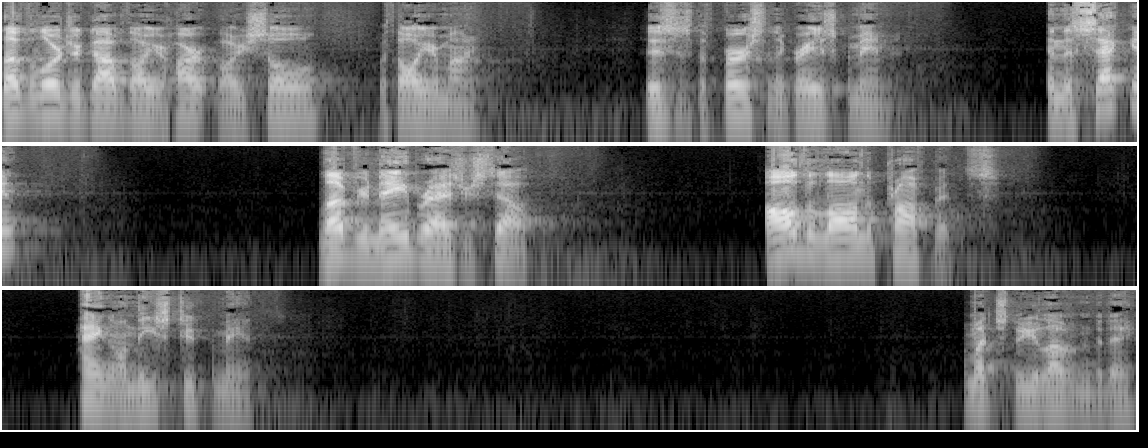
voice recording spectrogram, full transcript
Love the Lord your God with all your heart, with all your soul, with all your mind. This is the first and the greatest commandment. And the second, love your neighbor as yourself. All the law and the prophets hang on these two commands. How much do you love them today?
